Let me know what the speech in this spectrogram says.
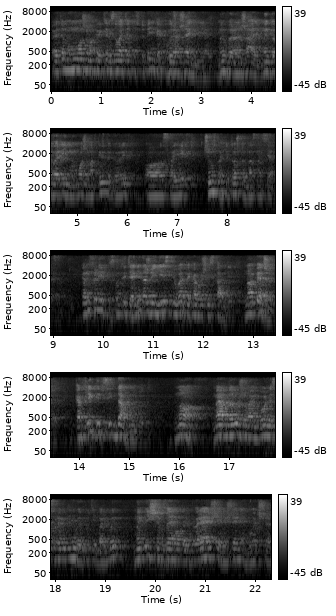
Поэтому мы можем охарактеризовать эту ступень как выражение. Мы выражаем, мы говорим, мы можем открыто говорить о своих чувствах и то, что у нас на сердце. Конфликты, смотрите, они даже есть и в этой хорошей стадии. Но опять же, конфликты всегда будут. Но мы обнаруживаем более справедливые пути борьбы, мы ищем взаимоудовлетворяющее решение больше,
